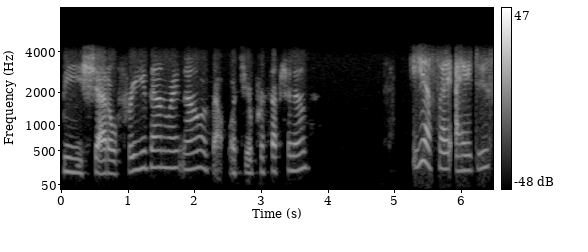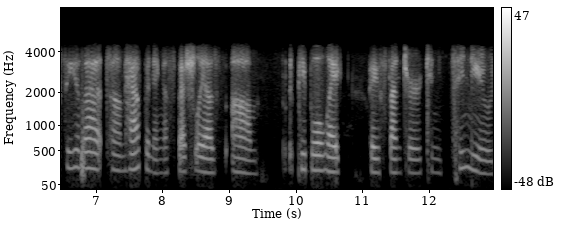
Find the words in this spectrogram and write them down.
be shadow free then right now? Is that what your perception is? Yes, I, I do see that um, happening, especially as um, people like Faith Center continue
